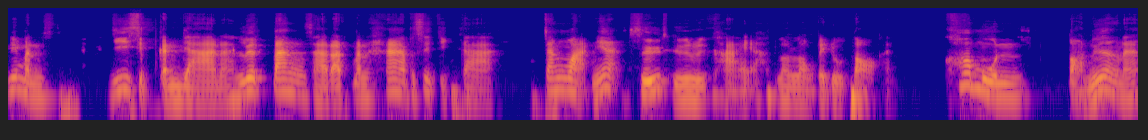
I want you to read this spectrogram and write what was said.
นี่มัน 20 กันยานะเลือกตั้งสหรัฐมัน 5 พฤศจิกา จังหวะเนี้ยซื้อถือหรือขายอะเราลองไปดูต่อกัน ข้อมูลต่อเนื่องนะ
